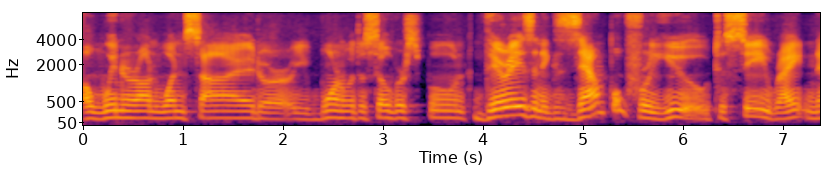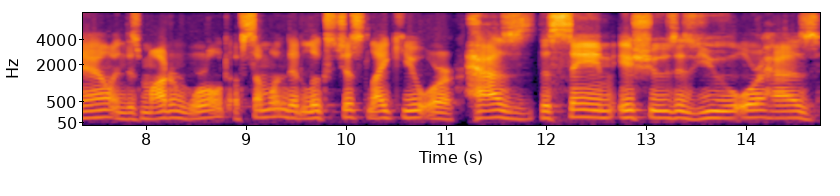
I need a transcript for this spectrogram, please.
a winner on one side or you're born with a silver spoon. There is an example for you to see right now in this modern world of someone that looks just like you or has the same issues as you or has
